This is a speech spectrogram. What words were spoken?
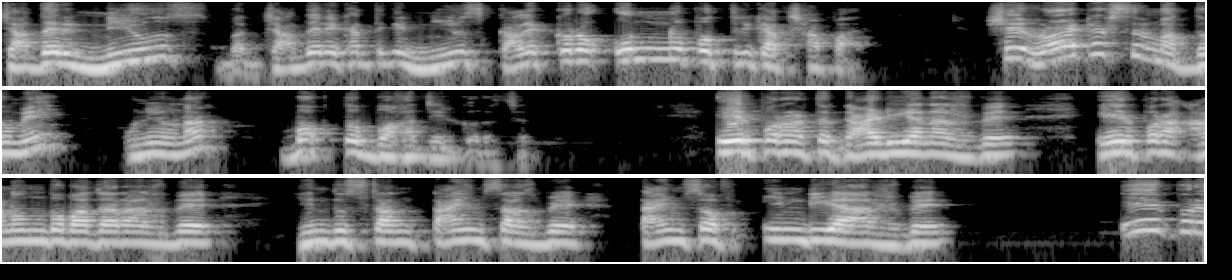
যাদের নিউজ বা যাদের এখান থেকে নিউজ কালেক্ট করে অন্য পত্রিকা ছাপায়, সেই রয়টার্স এর মাধ্যমে উনি ওনার বক্তব্য হাজির করেছেন। এরপর হয়তো গার্ডিয়ান আসবে, এরপর আনন্দবাজার আসবে হিন্দুস্তান টাইমস আসবে টাইমস অফ ইন্ডিয়া আসবে এরপরে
